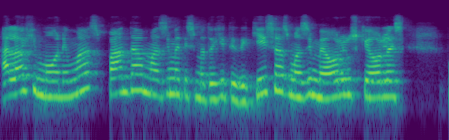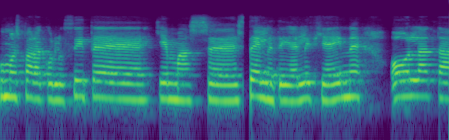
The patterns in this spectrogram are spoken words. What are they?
αλλά όχι μόνοι μας, πάντα μαζί με τη συμμετοχή τη δική σας, μαζί με όλους και όλες που μας παρακολουθείτε και μας ε, στέλνετε. Η αλήθεια είναι όλα τα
